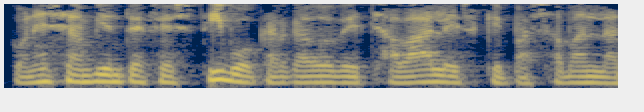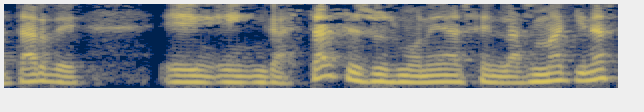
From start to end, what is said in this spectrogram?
con ese ambiente festivo cargado de chavales que pasaban la tarde en, gastarse sus monedas en las máquinas,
